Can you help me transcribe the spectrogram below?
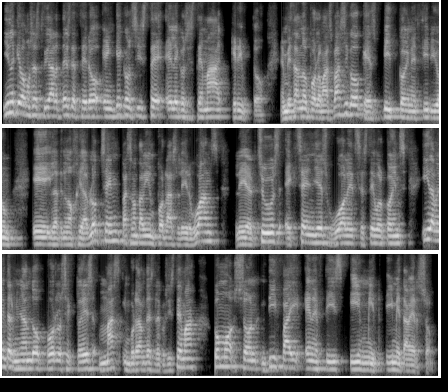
y en el que vamos a estudiar desde cero en qué consiste el ecosistema cripto. Empezando por lo más básico, que es Bitcoin, Ethereum eh, y la tecnología blockchain, pasando también por las Layer 1, Layer 2, exchanges, wallets, stablecoins y también terminando por los sectores más importantes del ecosistema, como son DeFi, NFTs y, y metaverso.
